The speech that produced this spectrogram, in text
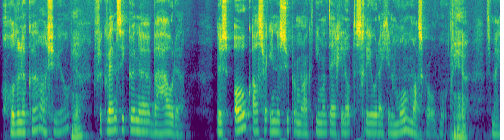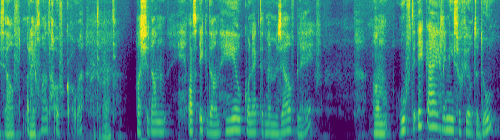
goddelijke, als je wil, Ja. frequentie kunnen behouden. Dus ook als er in de supermarkt iemand tegen je loopt te schreeuwen dat je een mondmasker op moet. Ja, Dat is mijzelf regelmatig overkomen. uiteraard. Als, je dan, als ik dan heel connected met mezelf bleef, dan hoefde ik eigenlijk niet zoveel te doen.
